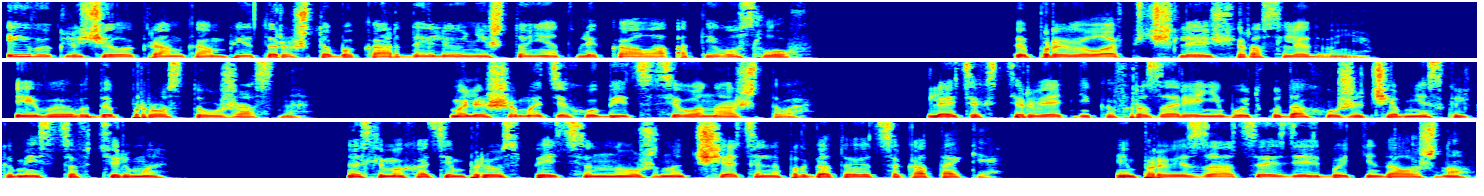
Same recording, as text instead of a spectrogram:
и выключил экран компьютера, чтобы Корделию ничто не отвлекало от его слов. «Ты провела впечатляющее расследование, и выводы просто ужасны. Мы лишим этих убийц всего нажитого. Для этих стервятников разорение будет куда хуже, чем несколько месяцев тюрьмы. Но если мы хотим преуспеть, нужно тщательно подготовиться к атаке. Импровизация здесь быть не должно.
